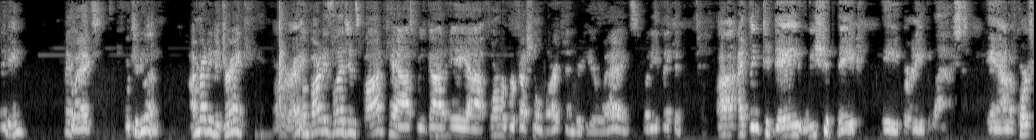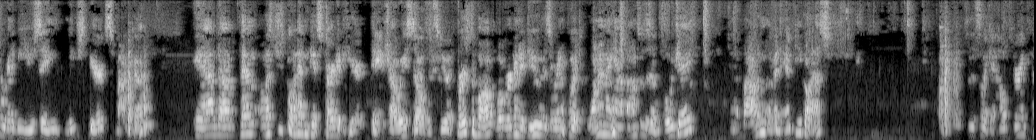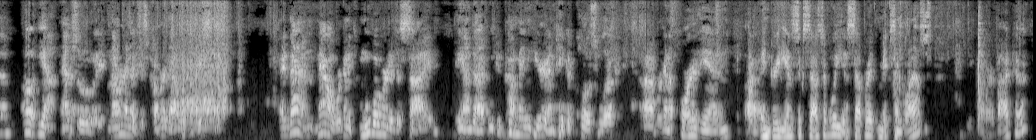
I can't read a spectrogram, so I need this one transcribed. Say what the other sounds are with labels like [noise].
Hey, Dean. Hey, Wags. What you doing? I'm ready to drink. All right. Lombardi's Legends podcast. We've got a uh, former professional bartender here, Wags. What are you thinking? Uh, I think today we should make a Bernie Blast. And of course, we're going to be using Leap Spirits vodka. And uh, then let's just go ahead and get started here, Dane, shall we? So let's do it. First of all, what we're going to do is we're going to put one and a half ounces of OJ in the bottom of an empty glass. So this is like a health drink then? Oh, yeah, absolutely. Now we're going to just cover that with ice. And then, now we're going to move over to the side. And uh, if we could come in here and take a close look, uh, we're going to pour in uh, ingredients successively in separate mixing glass. We've got our vodka,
